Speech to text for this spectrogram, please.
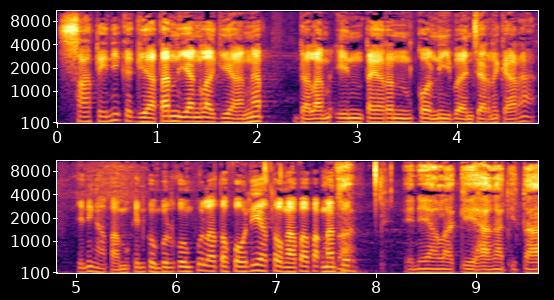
Saat ini kegiatan yang lagi hangat dalam intern KONI Banjarnegara, ini ngapa? Mungkin kumpul-kumpul atau voli atau ngapa Pak Mansur? Nah, ini yang lagi hangat kita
